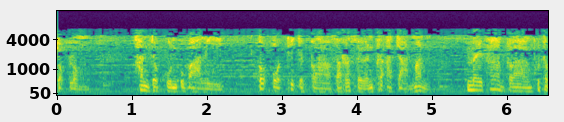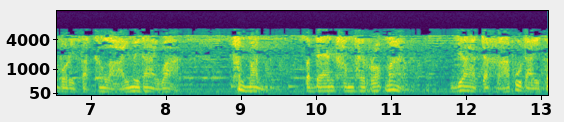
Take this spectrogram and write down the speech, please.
จบลง ท่านเจ้าคุณอุบาลี ก็อดที่จะกล่าวสรรเสริญพระอาจารย์มั่น ในท่ามกลางพุทธบริษัททั้งหลายไม่ได้ว่า ท่านมั่นแสดงธรรมไพเราะมาก ยากจะหาผู้ใดเส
